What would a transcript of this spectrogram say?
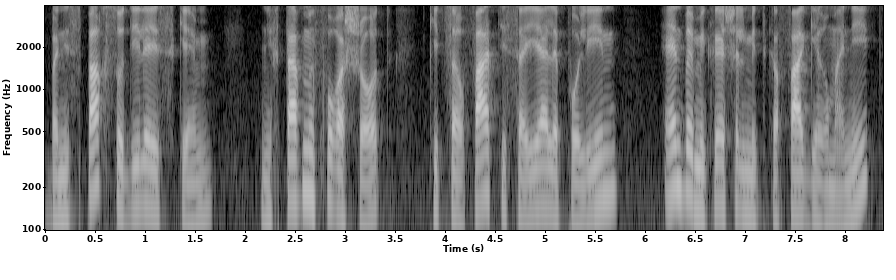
בנספח סודי להסכם נכתב מפורשות כי צרפת תסייע לפולין הן במקרה של מתקפה גרמנית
